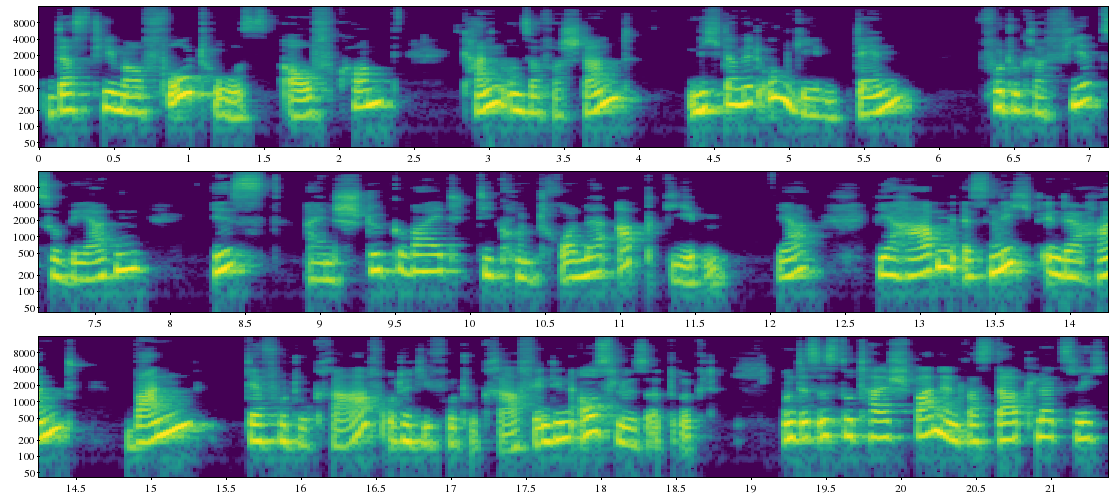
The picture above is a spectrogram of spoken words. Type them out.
das Thema Fotos aufkommt, kann unser Verstand nicht damit umgehen. Denn fotografiert zu werden ist ein Stück weit die Kontrolle abgeben. Ja, wir haben es nicht in der Hand, wann der Fotograf oder die Fotografin den Auslöser drückt. Und es ist total spannend, was da plötzlich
